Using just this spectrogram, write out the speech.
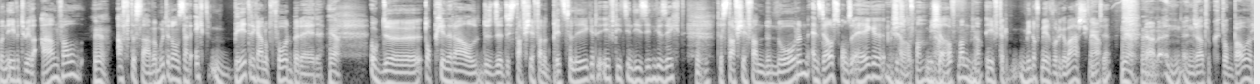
een eventuele aanval ja. af te slaan. We moeten ons daar echt beter gaan op voorbereiden. Ja. Ook de topgeneraal, de, de, de stafchef van het Britse leger, heeft iets in die zin gezegd. Mm -hmm. De stafchef van de Noren en zelfs onze eigen Michel Hofman, Michel ja. Hofman ja. heeft er min of meer voor gewaarschuwd. Ja. Hè? Ja, en, inderdaad ook Rob Bauer,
